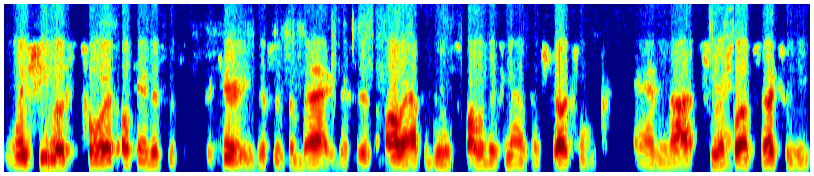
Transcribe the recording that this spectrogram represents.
when she looks towards, okay, this is security, this is the bag, this is all I have to do is follow this man's instructions and not slip right. up sexually.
